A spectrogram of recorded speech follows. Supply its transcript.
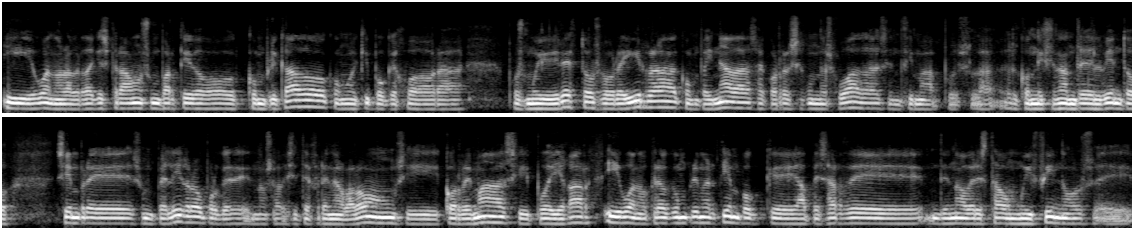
Y bueno, la verdad que esperábamos un partido complicado, con un equipo que juega ahora pues muy directo sobre Irra, con peinadas, a correr segundas jugadas, encima pues la, el condicionante del viento siempre es un peligro porque no sabes si te frena el balón, si corre más, si puede llegar. Y bueno, creo que un primer tiempo que a pesar de, de no haber estado muy finos, eh,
